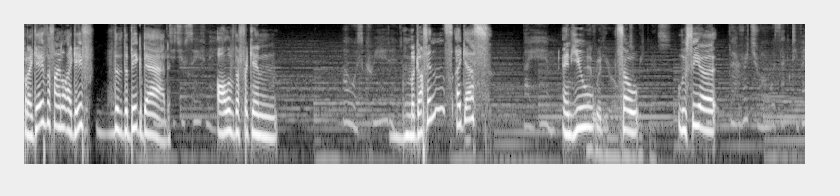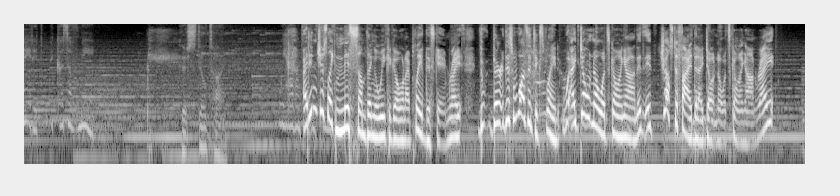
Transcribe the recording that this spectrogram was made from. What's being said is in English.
But I gave the final. I gave the the big bad Did you save me? all of the freaking I was created MacGuffins, I guess. by him. And you, hero has a so. Lucia, The ritual was activated because of me. There's still time. I didn't just like miss something a week ago when I played this game, right? There, this wasn't explained. I don't know what's going on. It, it's justified that I don't know what's going on, right?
